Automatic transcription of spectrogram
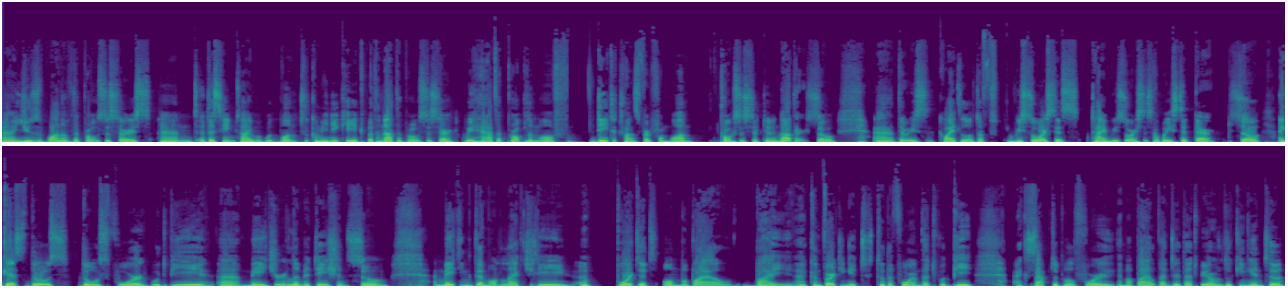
uh, use one of the processors and at the same time we would want to communicate with another processor, we have a problem of data transfer from one processor to another. So uh, there is quite a lot of resources, time resources are wasted there. So I guess those those four would be uh, major limitations. So uh, making the model actually uh, ported on mobile by uh, converting it to the form that would be acceptable for a mobile vendor that we are looking into.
